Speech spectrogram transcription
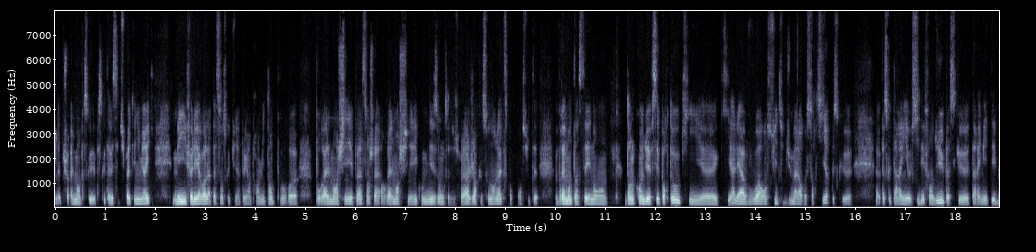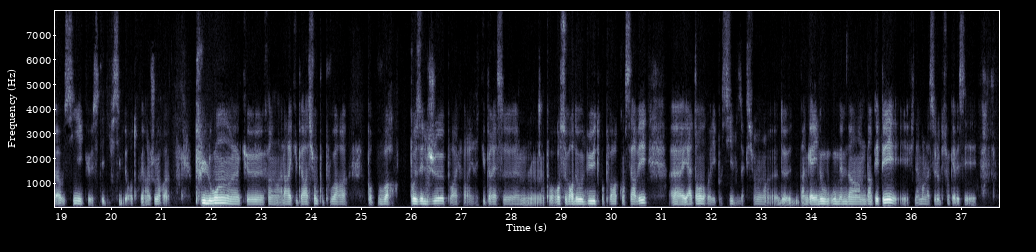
naturellement parce que, parce que tu avais cette supériorité numérique, mais il fallait avoir la patience que tu n'as pas eu en premier mi-temps pour, pour réellement enchaîner les passes, réellement enchaîner les combinaisons, que ce soit là, genre que ce soit dans l'axe pour ensuite vraiment t'installer dans, dans le camp du FC Porto qui, qui allait avoir ensuite du mal à ressortir parce que, euh, parce que Taremi a aussi défendu, parce que Taremi était bas aussi et que c'était difficile de retrouver un joueur euh, plus loin euh, que, enfin, à la récupération pour pouvoir, pouvoir poser le jeu, pour récupérer pour recevoir de hauts buts, pour pouvoir conserver et attendre les possibles actions d'un Galeno ou même d'un PP. Et finalement, la seule option qu'avait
